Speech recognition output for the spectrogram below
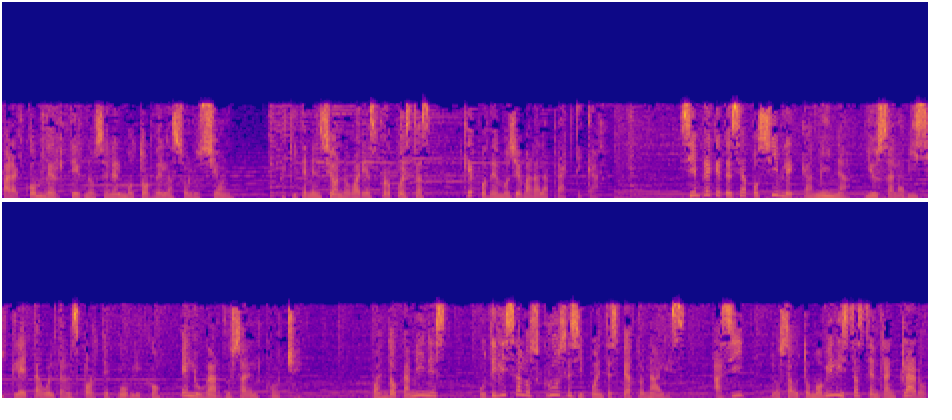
para convertirnos en el motor de la solución. Aquí te menciono varias propuestas que podemos llevar a la práctica. Siempre que te sea posible, camina y usa la bicicleta o el transporte público en lugar de usar el coche. Cuando camines, utiliza los cruces y puentes peatonales. Así, los automovilistas tendrán claro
